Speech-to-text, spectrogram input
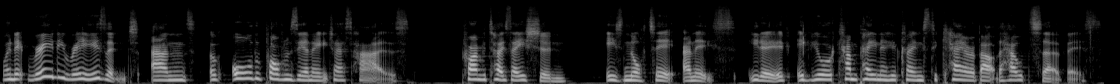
when it really, really isn't. And of all the problems the NHS has, privatisation is not it. And it's, you know, if, if you're a campaigner who claims to care about the health service,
